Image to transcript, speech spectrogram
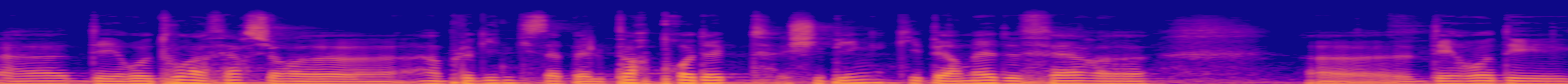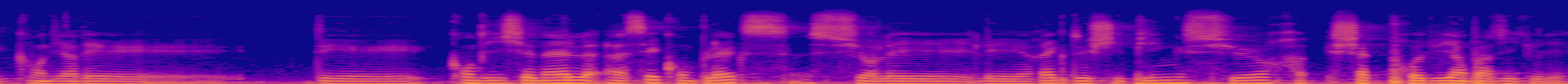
as des retours à faire sur euh, un plugin qui s'appelle Per Product Shipping, qui permet de faire euh, des, des, comment dire, des, des, conditionnels assez complexes sur les, les règles de shipping sur chaque produit en particulier?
